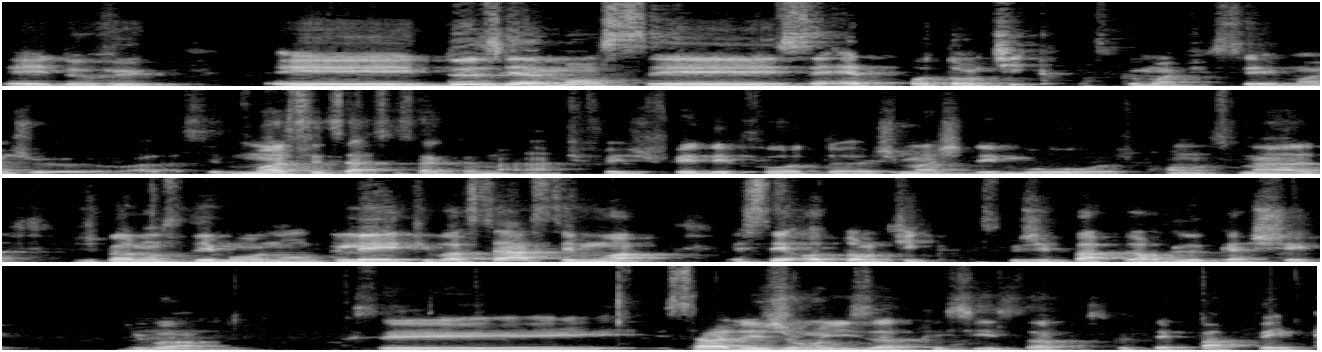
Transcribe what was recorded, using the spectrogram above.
et de vues. Et deuxièmement, c'est être authentique parce que moi, tu sais, moi, je, voilà, moi, c'est ça, c'est ça comme, hein, tu fais, je fais des fautes, je mâche des mots, je prononce mal, je balance des mots en anglais, tu vois, ça, c'est moi et c'est authentique parce que j'ai pas peur de le cacher, tu vois. Hmm. C'est ça, les gens, ils apprécient ça parce que t'es pas fake,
